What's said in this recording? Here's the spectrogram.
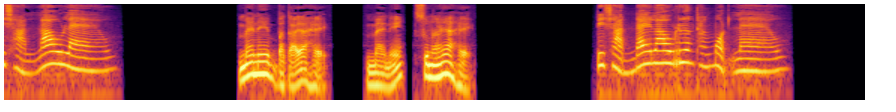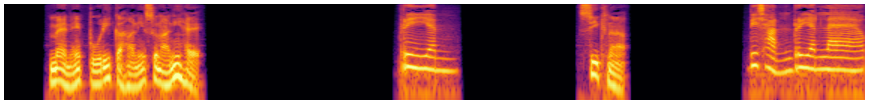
ิฉันเล่าแล้ว मैंने बताया है मैंने सुनाया है ดิฉันได้เล่าเรื่องทั้งหมดแล้ว मैंने पूरी कहानी सुनानी है เรียน सीखना ดิฉันเรียนแล้ว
